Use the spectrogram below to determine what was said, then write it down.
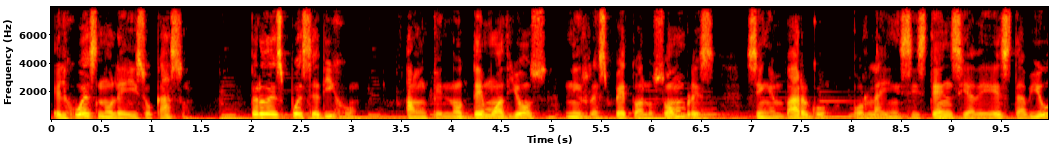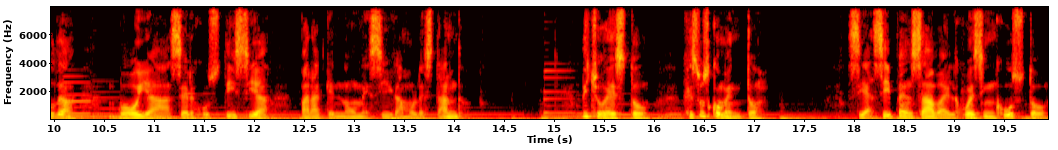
el juez no le hizo caso, pero después se dijo, aunque no temo a Dios ni respeto a los hombres, sin embargo, por la insistencia de esta viuda, voy a hacer justicia para que no me siga molestando. Dicho esto, Jesús comentó, si así pensaba el juez injusto,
